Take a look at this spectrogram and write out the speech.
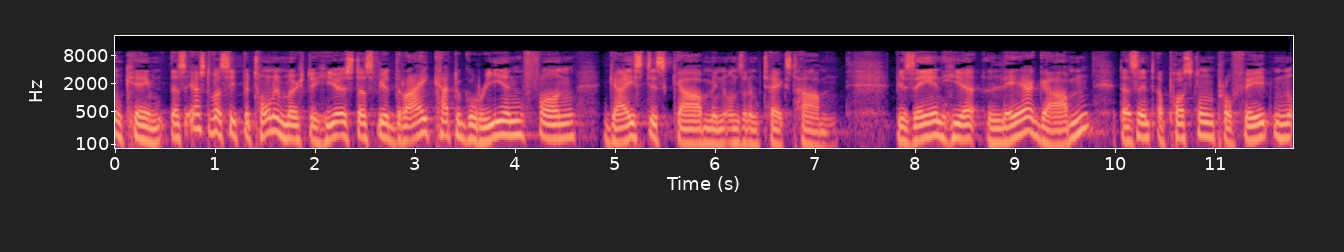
Okay, das erste, was ich betonen möchte hier, ist, dass wir drei Kategorien von Geistesgaben in unserem Text haben. Wir sehen hier Lehrgaben, das sind Aposteln, Propheten,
